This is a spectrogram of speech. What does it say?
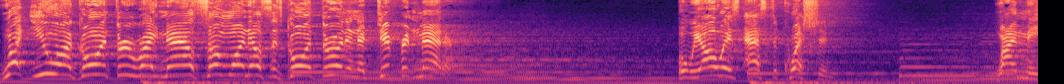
What you are going through right now, someone else is going through it in a different manner. But we always ask the question, why me?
